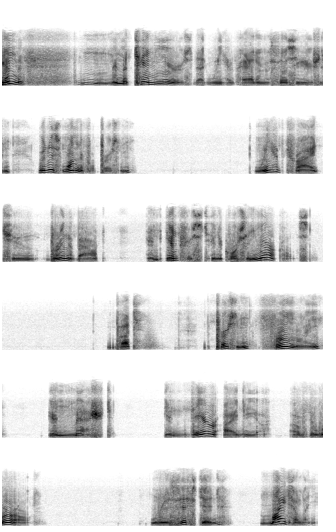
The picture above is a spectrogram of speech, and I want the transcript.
In the hmm, in the ten years that we have had an association with this wonderful person, we have tried to bring about an interest in A Course in Miracles. But the person firmly enmeshed in their idea of the world resisted mightily,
